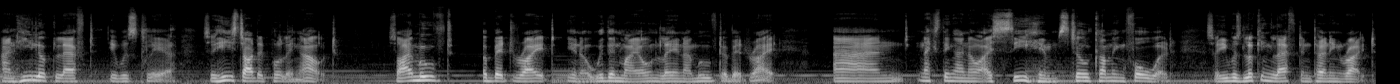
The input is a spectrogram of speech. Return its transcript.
And he looked left, it was clear. So he started pulling out. So I moved a bit right, you know, within my own lane, I moved a bit right. And next thing I know, I see him still coming forward. So he was looking left and turning right.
